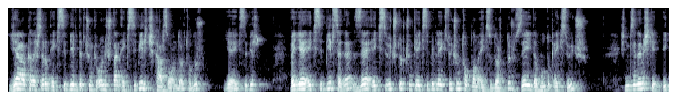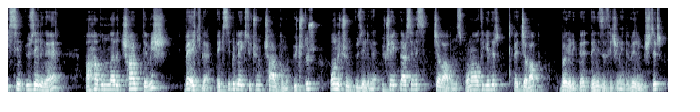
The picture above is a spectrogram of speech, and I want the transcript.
y arkadaşlarım eksi 1'dir. Çünkü 13'ten eksi 1 çıkarsa 14 olur. y eksi 1. Ve y eksi 1 ise de z eksi 3'tür. Çünkü eksi 1 ile eksi 3'ün toplamı eksi 4'tür. z'yi de bulduk eksi 3. Şimdi bize demiş ki x'in üzerine aha bunları çarp demiş ve ekle. Eksi 1 ile eksi 3'ün çarpımı 3'tür. 13'ün üzerine 3'e eklerseniz cevabınız 16 gelir. Ve cevap böylelikle Denizli seçeneğinde verilmiştir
